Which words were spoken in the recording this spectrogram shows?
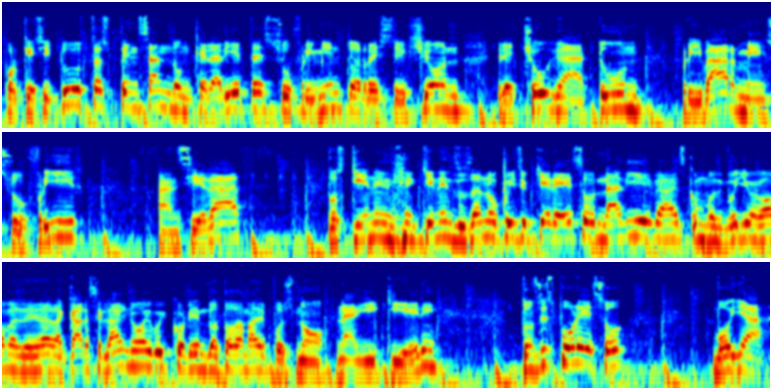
Porque si tú estás pensando en que la dieta es sufrimiento, restricción, lechuga, atún, privarme, sufrir, ansiedad, pues ¿quién en, quién en su sano juicio quiere eso? Nadie, es como si me voy a meter a la cárcel, ay no, ahí voy corriendo a toda madre, pues no, nadie quiere. Entonces por eso voy a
